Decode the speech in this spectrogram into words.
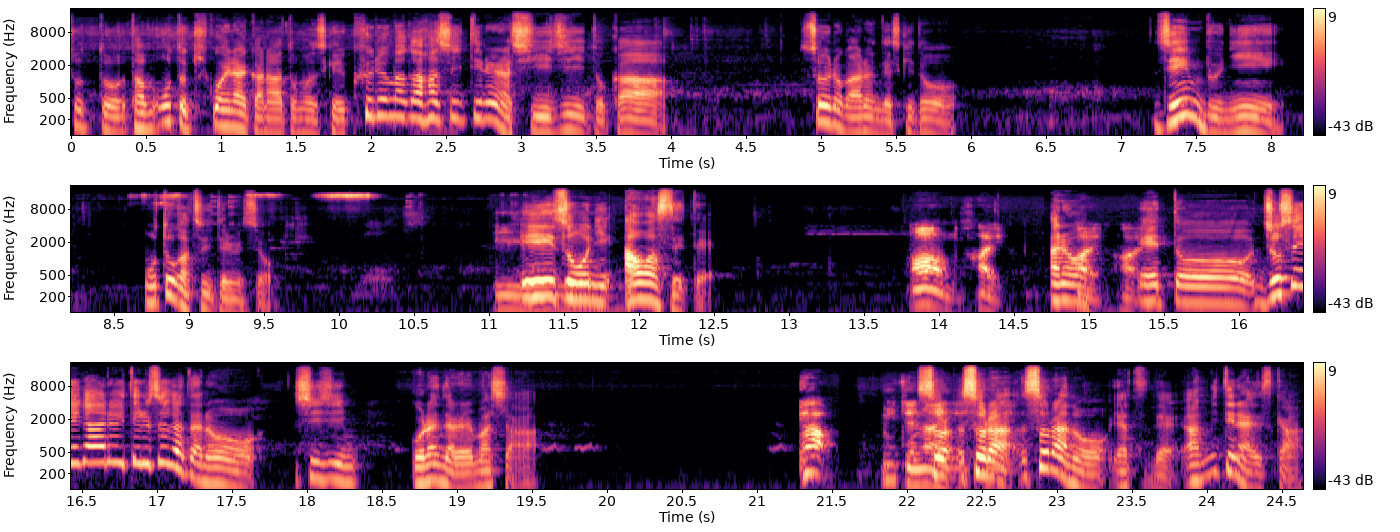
ちょっと多分音聞こえないかなと思うんですけど車が走ってるような CG とかそういうのがあるんですけど全部に音がついてるんですよ映像に合わせて。あはい。あの、はいはいえっ、と女性が歩いてる姿の CG ご覧になられました？いや、見てないです、空ね。空空のやつであ見てないですか、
